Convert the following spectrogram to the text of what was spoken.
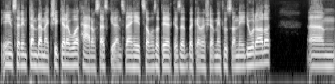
én szerintem remek sikere volt, 397 szavazat érkezett be kevesebb, mint 24 óra alatt. Um,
